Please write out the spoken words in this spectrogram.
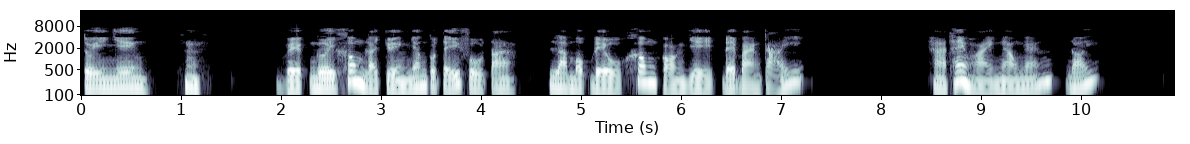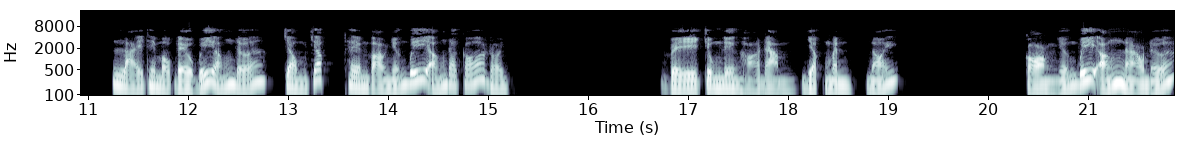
Tuy nhiên, việc ngươi không là truyền nhân của tỷ phu ta là một điều không còn gì để bàn cãi. Hà Thái Hoài ngào ngán nói, lại thêm một điều bí ẩn nữa, chồng chất thêm vào những bí ẩn đã có rồi. Vị trung niên họ đàm giật mình nói, còn những bí ẩn nào nữa?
